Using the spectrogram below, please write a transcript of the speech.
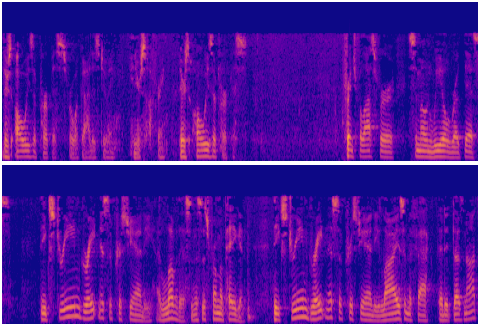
there's always a purpose for what God is doing in your suffering. There's always a purpose. French philosopher Simone Weil wrote this The extreme greatness of Christianity, I love this, and this is from a pagan. The extreme greatness of Christianity lies in the fact that it does not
